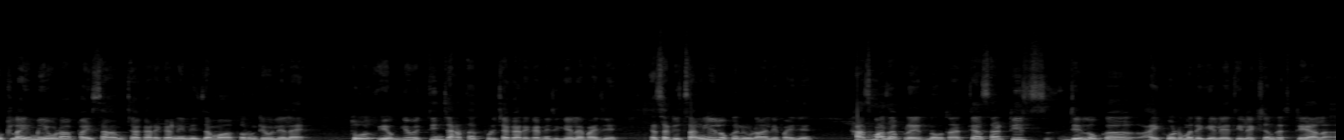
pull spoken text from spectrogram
कुठलाही मी एवढा पैसा आमच्या कार्यकारिणीने जमा करून ठेवलेला आहे तो योग्य व्यक्तींच्या हातात पुढच्या कार्यकारिणीची गेला पाहिजे. यासाठी चांगली लोकं निवडून आली पाहिजे. हाच माझा प्रयत्न होता. त्यासाठीच जे लोक हायकोर्टमध्ये गेलेत इलेक्शन रस्ते आला.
